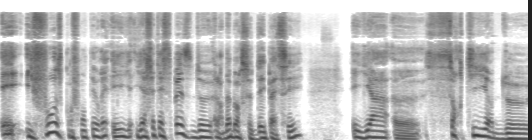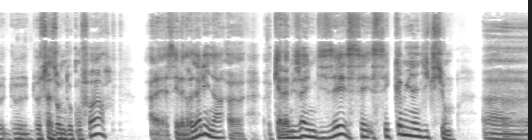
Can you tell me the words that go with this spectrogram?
Et il faut se confronter au réel. Et il y a cette espèce de, alors d'abord se dépasser. Et il y a euh, sortir de, de, de sa zone de confort. Euh, C'est l'adrénaline. Hein. Euh, Calamusa, il me disait, c'est comme une addiction. Euh,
